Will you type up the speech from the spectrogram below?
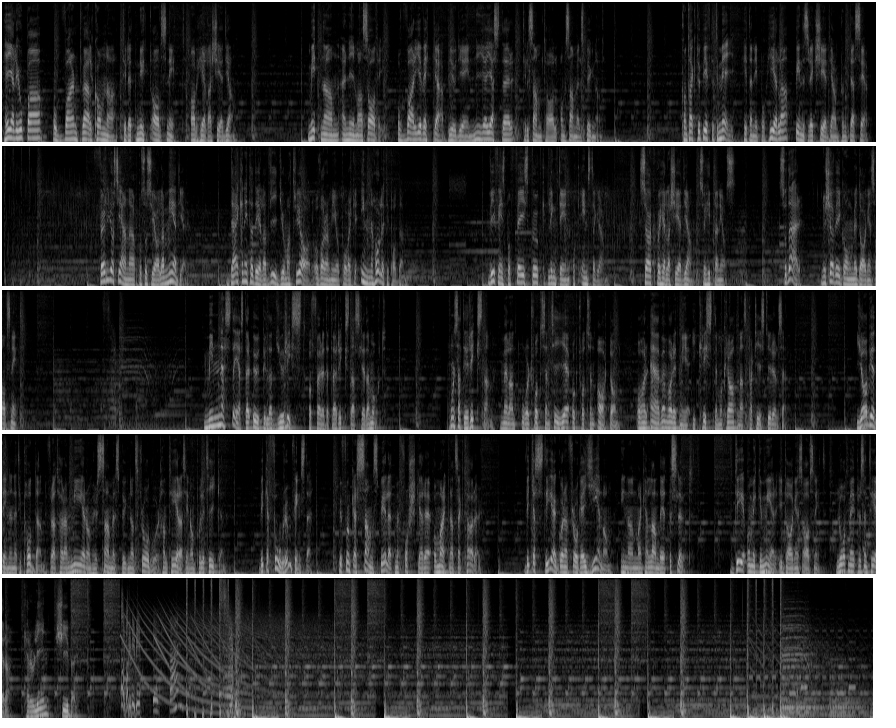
Hej allihopa och varmt välkomna till ett nytt avsnitt av Hela kedjan. Mitt namn är Nima Asadi och varje vecka bjuder jag in nya gäster till samtal om samhällsbyggnad. Kontaktuppgifter till mig hittar ni på hela-kedjan.se. Följ oss gärna på sociala medier. Där kan ni ta del av videomaterial och vara med och påverka innehållet i podden. Vi finns på Facebook, LinkedIn och Instagram. Sök på hela kedjan så hittar ni oss. Sådär, nu kör vi igång med dagens avsnitt. Min nästa gäst är utbildad jurist och före detta riksdagsledamot. Hon satt i riksdagen mellan år 2010 och 2018 och har även varit med i Kristdemokraternas partistyrelse. Jag bjöd in henne till podden för att höra mer om hur samhällsbyggnadsfrågor hanteras inom politiken. Vilka forum finns det? Hur funkar samspelet med forskare och marknadsaktörer? Vilka steg går en fråga igenom innan man kan landa i ett beslut? Det och mycket mer i dagens avsnitt. Låt mig presentera Caroline Schüber.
